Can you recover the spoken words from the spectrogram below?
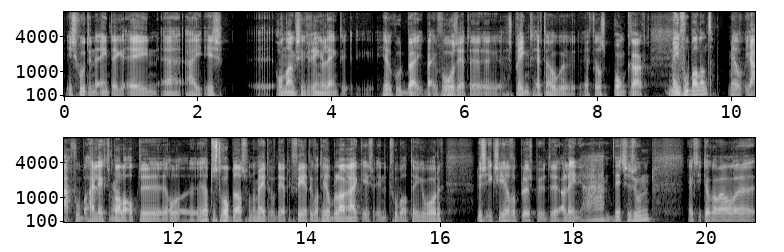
is goed in de 1 tegen 1. Eh, hij is, eh, ondanks zijn geringe lengte, heel goed bij, bij voorzetten. Eh, springt, heeft, een hoge, heeft veel sprongkracht. Meevoetballend. Ja, voetbal. Hij legt de ballen op de, op, op de stropdas van een meter of 30, 40. Wat heel belangrijk is in het voetbal tegenwoordig. Dus ik zie heel veel pluspunten. Alleen, ja, dit seizoen heeft hij toch al wel eh,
